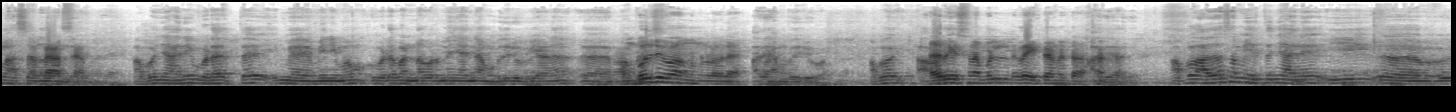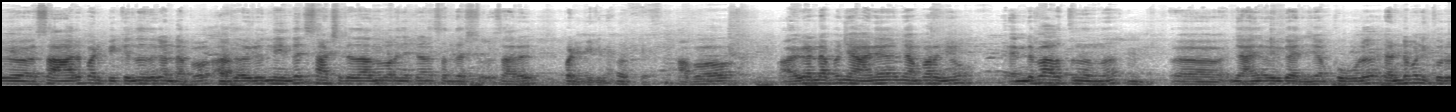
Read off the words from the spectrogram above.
ക്ലാസ് ആണ്? അപ്പൊ ഞാൻ ഇവിടത്തെ മിനിമം ഇവിടെ വൺ പറഞ്ഞ ഞാൻ അമ്പത് രൂപയാണ് അമ്പത് രൂപ അതെ അമ്പത് രൂപ. അപ്പൊ റീസണബിൾ റേറ്റ് ആണ് അതെ അതെ. അപ്പൊ അതേ സമയത്ത് ഞാൻ ഈ സാറ് പഠിപ്പിക്കുന്നത് കണ്ടപ്പോൾ അത് ഒരു നീന്തൽ സാക്ഷരത എന്ന് പറഞ്ഞിട്ടാണ് സന്തോഷ് സാറ് പഠിപ്പിക്കുന്നത്. അപ്പോ അപ്പോൾ അത് കണ്ടപ്പോൾ ഞാൻ ഞാൻ പറഞ്ഞു എന്റെ ഭാഗത്ത് നിന്ന് ഞാൻ ഒരു കാര്യം ഞാൻ പൂൾ രണ്ട് മണിക്കൂർ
